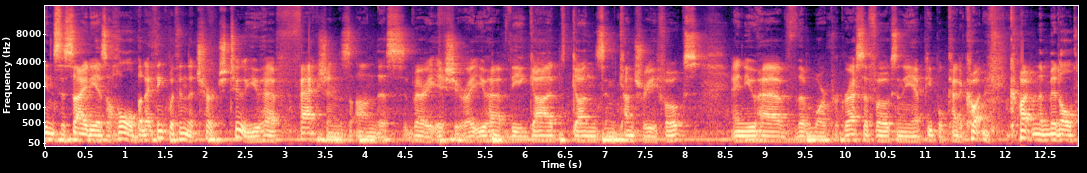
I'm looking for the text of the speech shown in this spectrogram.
in society as a whole, but I think within the church too, you have factions on this very issue, right? You have the God, guns, and country folks, and you have the more progressive folks, and you have people kind of caught in, caught in the middle.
